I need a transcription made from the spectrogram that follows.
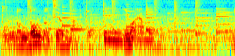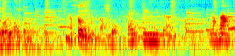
うどんどんどんどん強くなっていって、うん。今やもうどういうことみたいな。あそうなんだ。そう。最近見てないか。まあなんか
